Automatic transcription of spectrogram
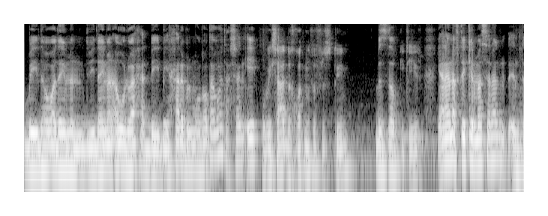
ده هو دايما دايما أول واحد بي بيحارب الموضوع دوت عشان إيه؟ وبيساعد إخواتنا في فلسطين. بالظبط. كتير. يعني أنا أفتكر مثلا أنت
